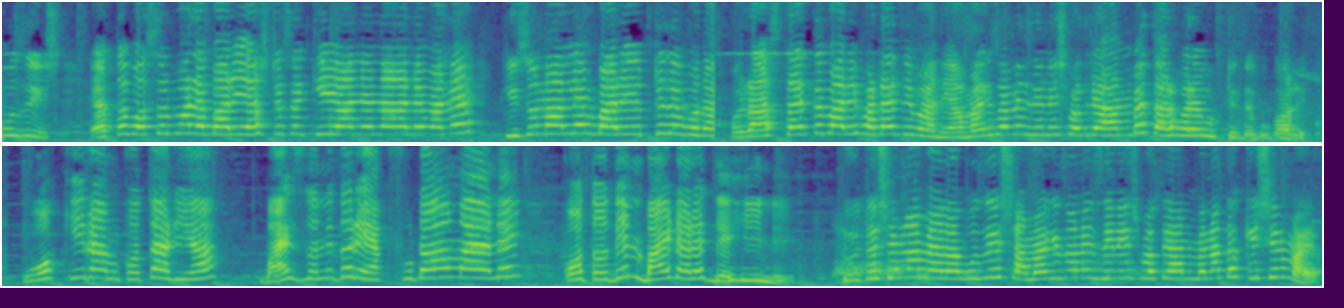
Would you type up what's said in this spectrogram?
বুঝিস। এত বছর পরে বাড়ি আসতেছে কি আনে না আনে মানে? কিছু না আনলে আমি বাড়ি উঠতে দেবো না। ওই রাস্তায় তো বাড়ি ফাটাই দিবানি। আমাকে জানি জিনিসপত্র আনবে তারপরে উঠতে দেবো ঘরে ও কি রাম কথা রিয়া? বাইশ জনে তোর এক ফুটাও মায়া নেই কতদিন বাইডারে দেহিনে তুই তো শিমলা মেলা বুঝিস আমাকে জানি জিনিসপত্র আনবে না তা কিসের মায়া?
